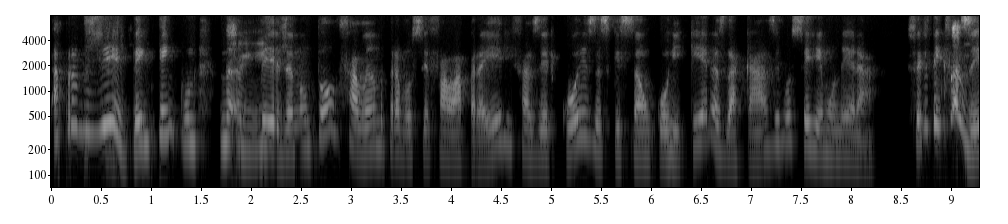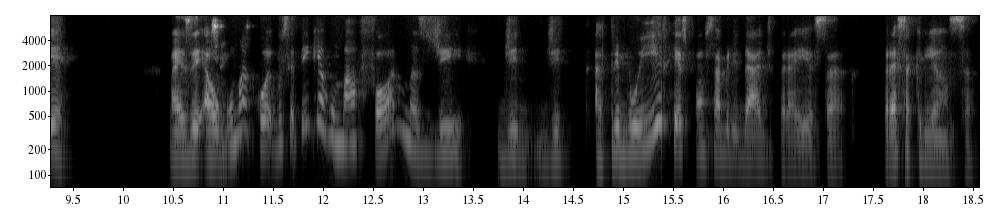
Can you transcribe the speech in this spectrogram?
A produzir, tem, tem veja, não estou falando para você falar para ele fazer coisas que são corriqueiras da casa e você remunerar. Isso ele tem que fazer. Mas eh, alguma coisa, você tem que arrumar formas de, de, de atribuir responsabilidade para essa, essa criança.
